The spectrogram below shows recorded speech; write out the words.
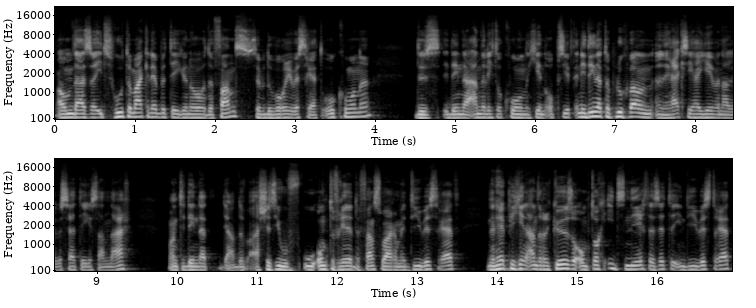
Omdat ze iets goed te maken hebben tegenover de fans. Ze hebben de vorige wedstrijd ook gewonnen. Dus ik denk dat Anderlecht ook gewoon geen optie heeft. En ik denk dat de ploeg wel een, een reactie gaat geven naar de wedstrijd tegen Standaard. Want ik denk dat, ja, de- als je ziet hoe, hoe ontevreden de fans waren met die wedstrijd, Dan heb je geen andere keuze om toch iets neer te zetten in die wedstrijd.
